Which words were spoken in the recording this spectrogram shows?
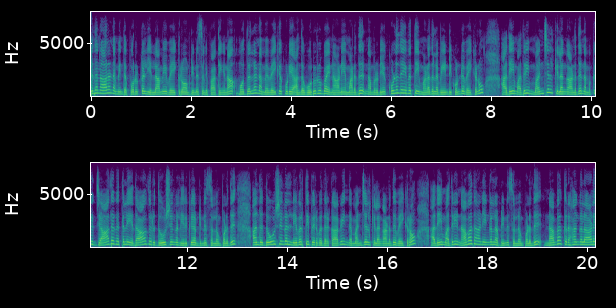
எதனால் நம்ம இந்த பொருட்கள் எல்லாமே வைக்கிறோம் அப்படின்னு சொல்லி பார்த்தீங்கன்னா முதல்ல நம்ம வைக்கக்கூடிய அந்த ஒரு ரூபாய் நாணயமானது நம்மளுடைய குலதெய்வத்தை மனதில் வேண்டிக் கொண்டு வைக்கணும். அதே மாதிரி மஞ்சள் கிழங்கானது நமக்கு ஜாதகத்தில் ஏதாவது ஒரு தோஷங்கள் இருக்குது அப்படின்னு சொல்லும் பொழுது அந்த தோஷங்கள் நிவர்த்தி பெறுவதற்காக இந்த மஞ்சள் கிழங்கானது வைக்கிறோம். அதே மாதிரி நவதானியங்கள் அப்படின்னு சொல்லும் பொழுது நவ கிரகங்களால்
